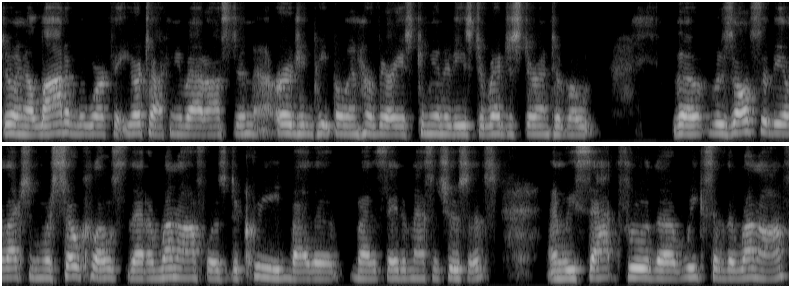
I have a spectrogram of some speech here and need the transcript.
doing a lot of the work that you're talking about, Austin, uh, urging people in her various communities to register and to vote. The results of the election were so close that a runoff was decreed by the by the state of Massachusetts, and we sat through the weeks of the runoff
